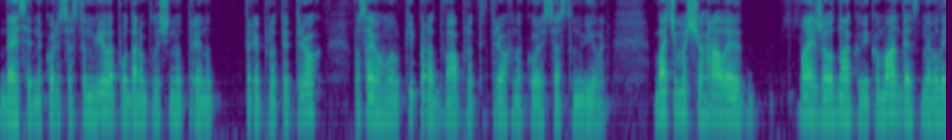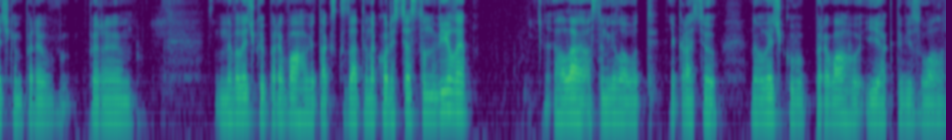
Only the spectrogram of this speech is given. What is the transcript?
10 на користь Астонвіли, по ударам площину 3 на 3 проти 3, по сейвам голкіпера 2 проти 3 на користь Астон Вілли. Бачимо, що грали майже однакові команди з невеличким пере... Пере... невеличкою перевагою, так сказати, на користь Астон Вілли. Але Астон Вілла от якраз цю невеличку перевагу і активізувала.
